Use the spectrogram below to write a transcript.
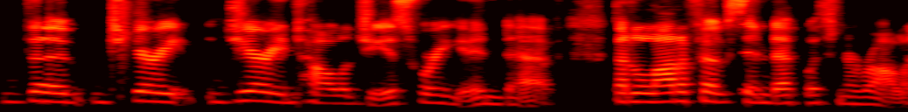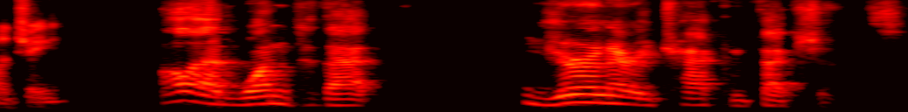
the geri- gerontology is where you end up. But a lot of folks end up with neurology. I'll add one to that urinary tract infections.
